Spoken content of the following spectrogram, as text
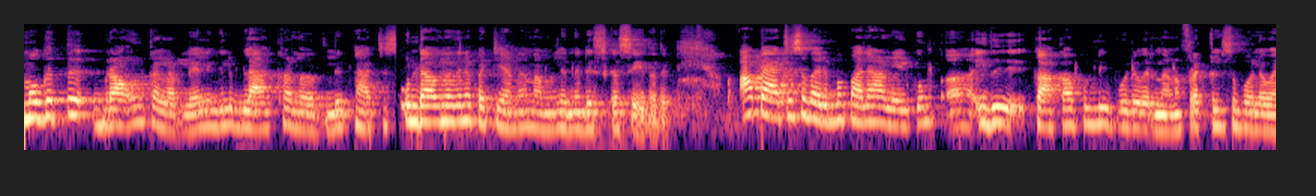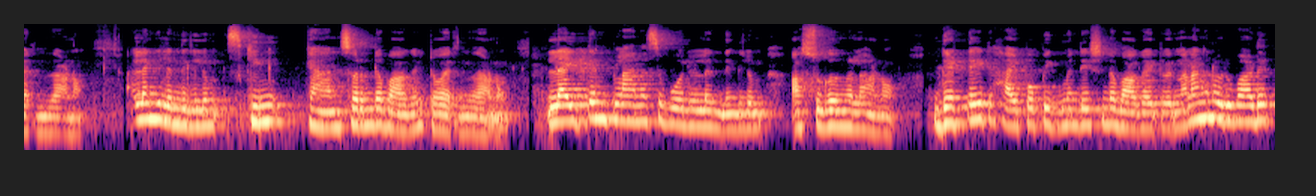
മുഖത്ത് ബ്രൗൺ കളറിൽ അല്ലെങ്കിൽ ബ്ലാക്ക് കളറിൽ പാച്ചസ് ഉണ്ടാവുന്നതിനെ പറ്റിയാണ് നമ്മൾ ഇന്ന് ഡിസ്കസ് ചെയ്യുന്നത് ആ പാച്ചസ് വരുമ്പോൾ പല ആളുകൾക്കും ഇത് കാക്കാപ്പുള്ളി പോലെ വരുന്നതാണോ ഫ്രെക്കിൾസ് പോലെ വരുന്നതാണോ അല്ലെങ്കിൽ എന്തെങ്കിലും സ്കിൻ ക്യാൻസറിന്റെ ഭാഗമായിട്ട് വരുന്നതാണോ ലൈക്കൻ പ്ലാനസ് പോലെയുള്ള എന്തെങ്കിലും അസുഖങ്ങളാണോ ഗട്ടേറ്റ് ഹൈപ്പോ പിഗ്മെന്റേഷന്റെ ഭാഗമായിട്ട് വരുന്നതാണ്. അങ്ങനെ ഒരുപാട്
